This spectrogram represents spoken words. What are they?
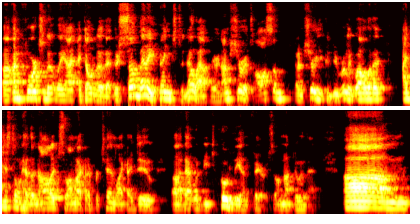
Uh, unfortunately, I, I, don't know that. There's so many things to know out there, and I'm sure it's awesome, and I'm sure you can do really well with it. I just don't have the knowledge, so I'm not going to pretend like I do. Uh, that would be totally unfair, so I'm not doing that. Um,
